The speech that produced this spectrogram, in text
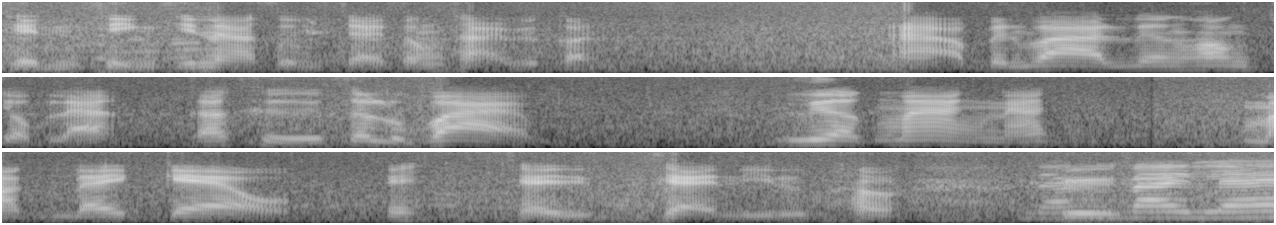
เห็นสิ่งที่น่าสนใจต้องถ่ายไว้ก่อนอะเอาเป็นว่าเรื่องห้องจบแล้ว ก็คือสรุปว่าเลือกมากนักมักได้แก้ว เอ๊ะใช่ใช่อันนี้หรือเปล่า นั่คืงอได้แร่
